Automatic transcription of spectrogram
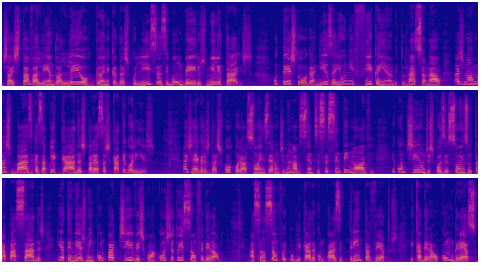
já está valendo a Lei Orgânica das Polícias e Bombeiros Militares. O texto organiza e unifica em âmbito nacional as normas básicas aplicadas para essas categorias. As regras das corporações eram de 1969 e continham disposições ultrapassadas e até mesmo incompatíveis com a Constituição Federal. A sanção foi publicada com quase 30 vetos e caberá ao Congresso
